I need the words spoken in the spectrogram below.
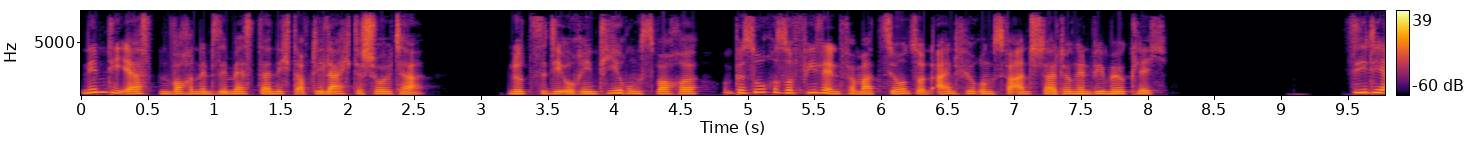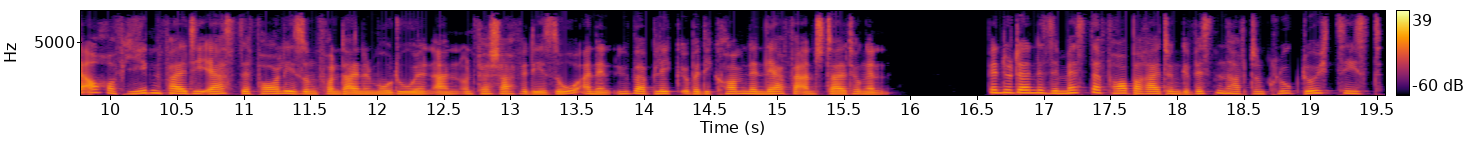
nimm die ersten Wochen im Semester nicht auf die leichte Schulter. Nutze die Orientierungswoche und besuche so viele Informations- und Einführungsveranstaltungen wie möglich. Sieh dir auch auf jeden Fall die erste Vorlesung von deinen Modulen an und verschaffe dir so einen Überblick über die kommenden Lehrveranstaltungen. Wenn du deine Semestervorbereitung gewissenhaft und klug durchziehst,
